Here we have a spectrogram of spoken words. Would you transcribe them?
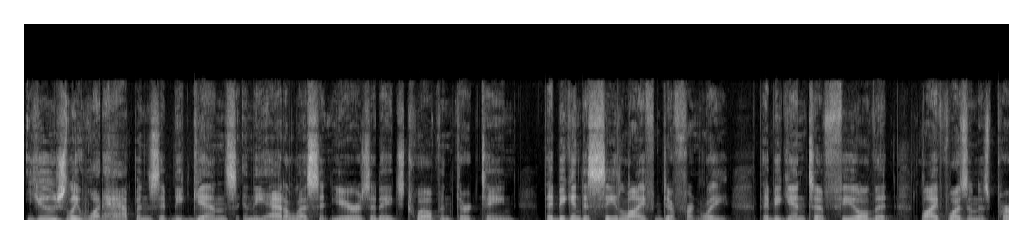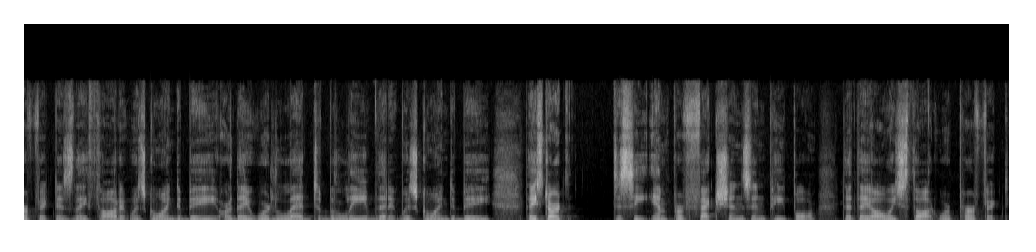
Usually, what happens, it begins in the adolescent years at age 12 and 13. They begin to see life differently. They begin to feel that life wasn't as perfect as they thought it was going to be, or they were led to believe that it was going to be. They start to see imperfections in people that they always thought were perfect.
